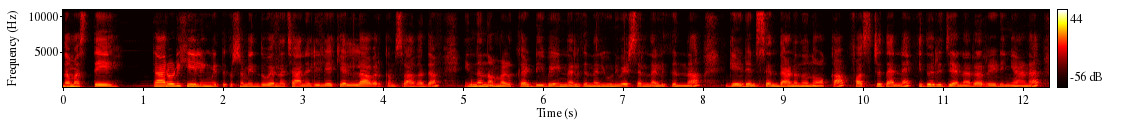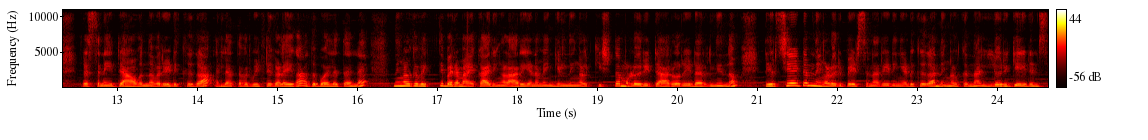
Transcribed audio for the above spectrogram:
नमस्ते ടാരോഡ് ഹീലിംഗ് വിത്ത് കൃഷ്ണബിന്ദു എന്ന ചാനലിലേക്ക് എല്ലാവർക്കും സ്വാഗതം. ഇന്ന് നമ്മൾക്ക് ഡിവൈൻ നൽകുന്ന യൂണിവേഴ്സൽ നൽകുന്ന ഗൈഡൻസ് എന്താണെന്ന് നോക്കാം. ഫസ്റ്റ് തന്നെ ഇതൊരു ജനറൽ റീഡിംഗ് ആണ്. റെസനേറ്റ് ആവുന്നവർ എടുക്കുക അല്ലാത്തവർ വിട്ടുകളയുക. അതുപോലെ തന്നെ നിങ്ങൾക്ക് വ്യക്തിപരമായ കാര്യങ്ങൾ അറിയണമെങ്കിൽ നിങ്ങൾക്ക് ഇഷ്ടമുള്ള ഒരു ടാരോ റീഡറിൽ നിന്നും തീർച്ചയായിട്ടും നിങ്ങളൊരു പേഴ്സണൽ റീഡിംഗ് എടുക്കുക. നിങ്ങൾക്ക് നല്ലൊരു ഗൈഡൻസ്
